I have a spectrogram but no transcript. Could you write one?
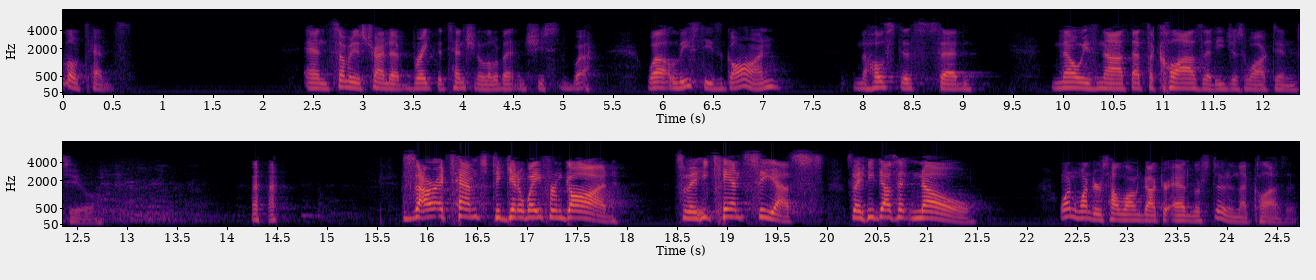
A little tense. And somebody was trying to break the tension a little bit, and she said, well, well, at least he's gone. And the hostess said, No, he's not. That's a closet he just walked into. This is our attempt to get away from God so that He can't see us, so that He doesn't know. One wonders how long Dr. Adler stood in that closet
